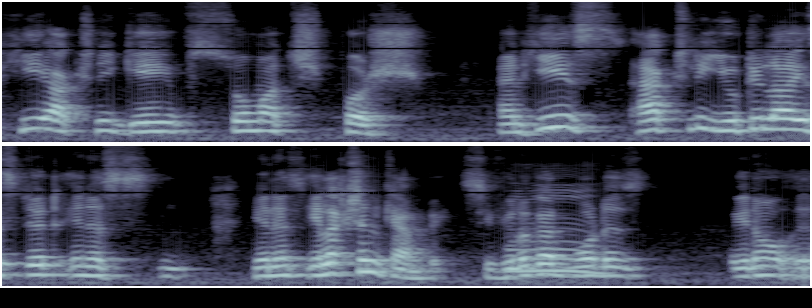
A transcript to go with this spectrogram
he actually gave so much push, and he's actually utilized it in his in his election campaigns. If you look mm. at what is you know,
